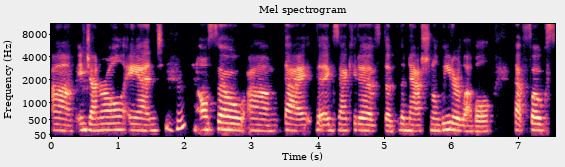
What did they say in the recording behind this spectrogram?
um, in general and, mhm, and also um, that the executive, the, the national leader level, that folks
